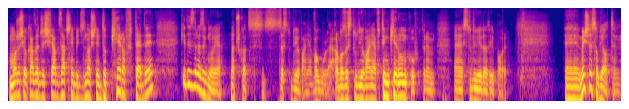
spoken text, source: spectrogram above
Może się okazać, że świat zacznie być znośny dopiero wtedy, kiedy zrezygnuje, na przykład z, ze studiowania w ogóle, albo ze studiowania w tym kierunku, w którym e, studiuje do tej pory. E, Myślę sobie o tym,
